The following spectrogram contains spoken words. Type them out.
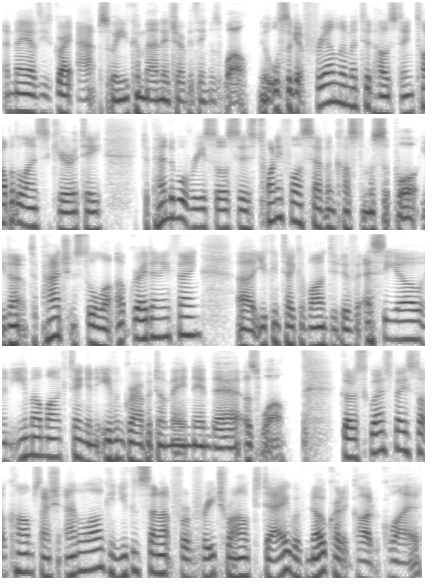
And they have these great apps where you can manage everything as well. You'll also get free unlimited hosting, top of the line security, dependable resources, 24 7 customer support. You don't have to patch, install, or upgrade anything. Uh, you can take advantage of SEO and email marketing and even grab a domain name there as well. Go to squarespace.com slash analog and you can sign up for a free trial today with no credit card required.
